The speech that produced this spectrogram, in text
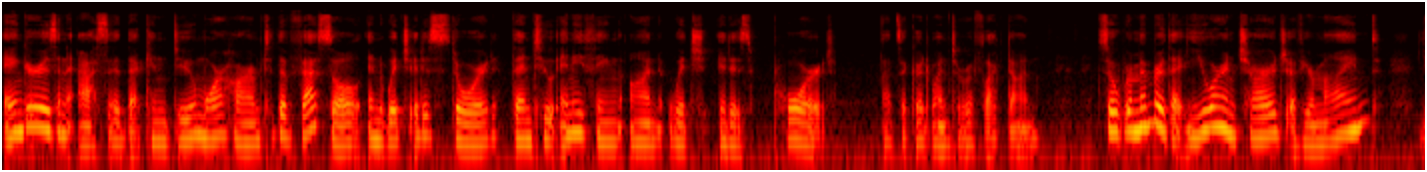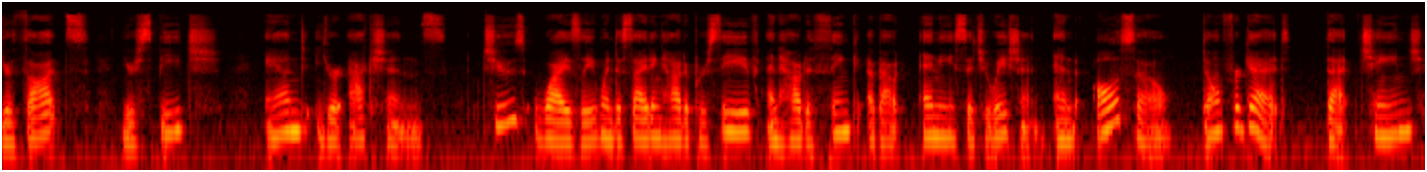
Anger is an acid that can do more harm to the vessel in which it is stored than to anything on which it is poured. That's a good one to reflect on. So remember that you are in charge of your mind, your thoughts, your speech, and your actions. Choose wisely when deciding how to perceive and how to think about any situation. And also, don't forget that change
